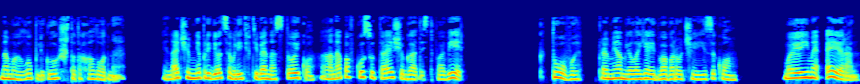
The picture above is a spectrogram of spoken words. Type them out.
На мой лоб легло что-то холодное. Иначе мне придется влить в тебя настойку, а она по вкусу та еще гадость, поверь. — Кто вы? — промямлила я, едва ворочая языком. — Мое имя Эйрон.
